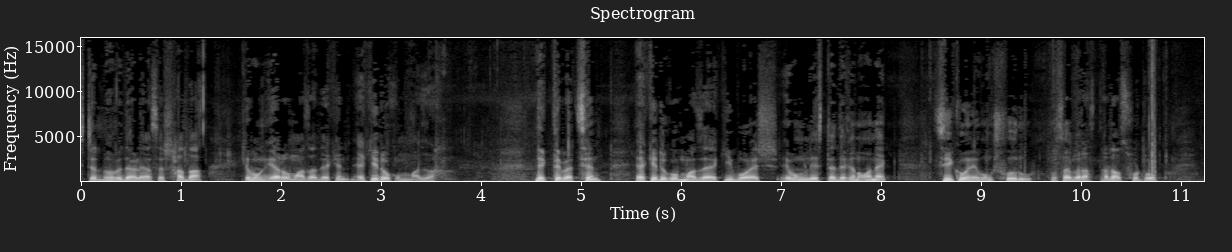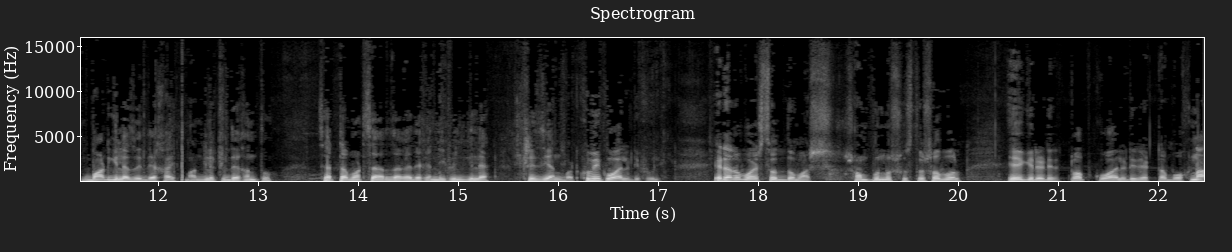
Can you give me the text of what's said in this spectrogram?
স্টেটভাবে দাঁড়িয়ে আছে সাদা এবং এরও মাজা দেখেন একই রকম মাজা। দেখতে পাচ্ছেন, একই রকম মাজা, একই বয়স এবং লেজটা দেখেন অনেক চিকন এবং সরু। ও প্রসাবের রাস্তাটাও ছোট। বাঁটগিলা যদি দেখায় বাঁটগুলো একটু দেখান তো। চারটা বাঁট, চার জায়গায় দেখেন নিফিলগিলা ফ্রিজিয়ান বাট, খুবই কোয়ালিটিফুল এটারও বয়স চোদ্দ মাস। সম্পূর্ণ সুস্থ, সবল এ গ্রেডের টপ কোয়ালিটির একটা বখনা।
